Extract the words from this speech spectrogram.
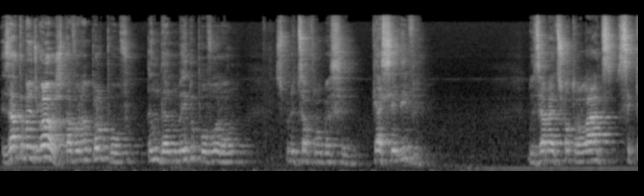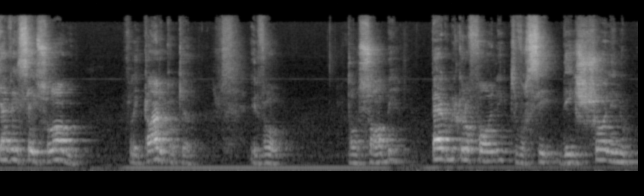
Exatamente igual hoje, estava orando pelo povo, andando no meio do povo orando. O Espírito Santo falou assim: quer ser livre? Dos remédios controlados? Você quer vencer isso logo? Falei, claro que eu quero. Ele falou: então sobe, pega o microfone que você deixou ali no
